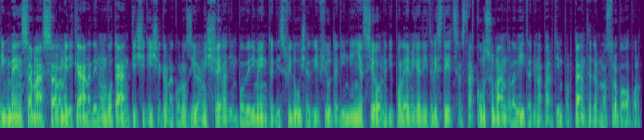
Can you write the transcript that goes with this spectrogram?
L'immensa massa all'americana dei non votanti ci dice che una corrosiva miscela di impoverimento e di sfiducia, di rifiuto e di indignazione, di polemica e di tristezza sta consumando la vita di una parte importante del nostro popolo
